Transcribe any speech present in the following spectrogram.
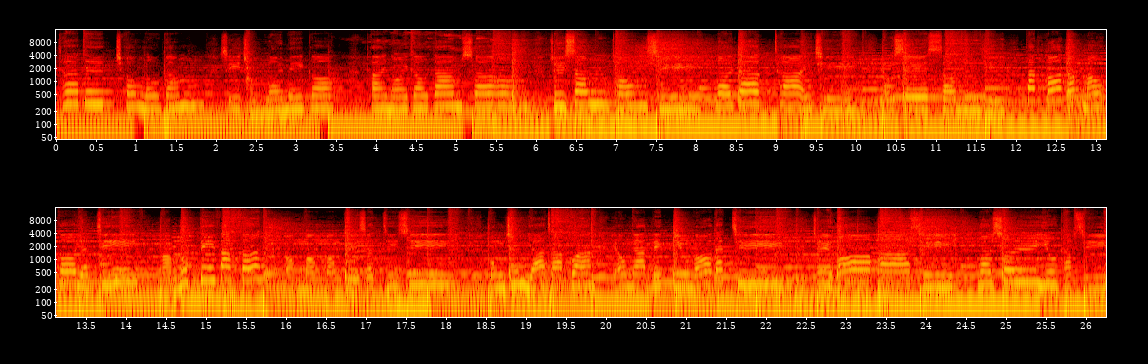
他的苍老感是从来未觉，太内疚担心，最心痛是爱得太迟，有些心意不可等某个日子，盲目地发奋，忙忙忙，其实自私。梦中也習慣，有壓力要我得志。最可怕是愛需要及時，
